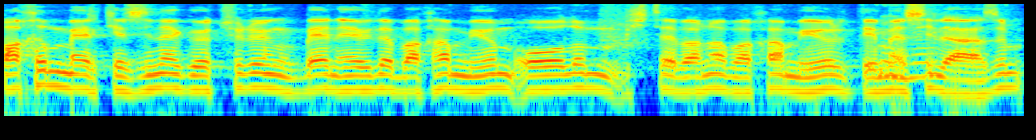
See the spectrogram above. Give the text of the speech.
bakım merkezine götürün. Ben evde bakamıyorum. Oğlum işte bana bakamıyor demesi lazım.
